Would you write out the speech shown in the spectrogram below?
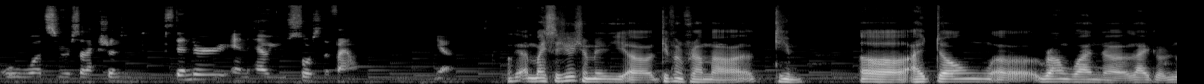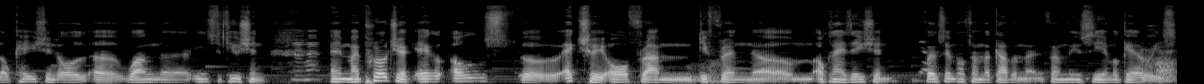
what's your selection standard and how you source the fund? Okay, my situation may be uh, different from uh, Tim. Uh, I don't uh, run one uh, like a location or uh, one uh, institution, Mm-hmm. and my project is also uh, actually all from different um, organization. Yeah. For example, from the government, from museum or galleries,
